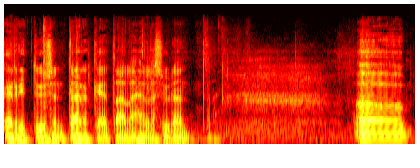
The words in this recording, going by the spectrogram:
erityisen tärkeä tai lähellä sydäntä? öö,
